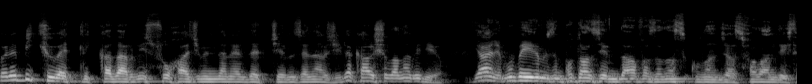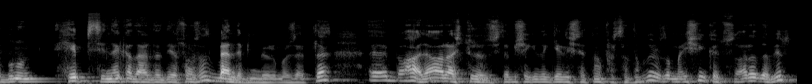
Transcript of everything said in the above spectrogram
böyle bir küvetlik kadar bir su hacminden elde edeceğimiz enerjiyle karşılanabiliyor. Yani bu beynimizin potansiyelini daha fazla nasıl kullanacağız falan diye işte bunun hepsi ne kadardır diye sorsanız ben de bilmiyorum özetle. Ee, hala araştırıyoruz işte bir şekilde genişletme fırsatı buluyoruz ama işin kötüsü arada bir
